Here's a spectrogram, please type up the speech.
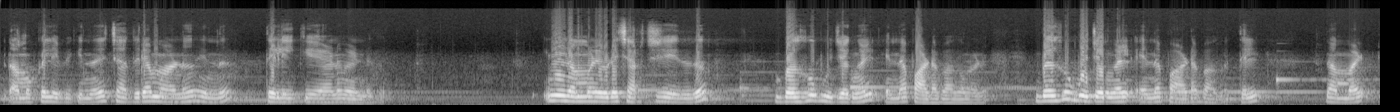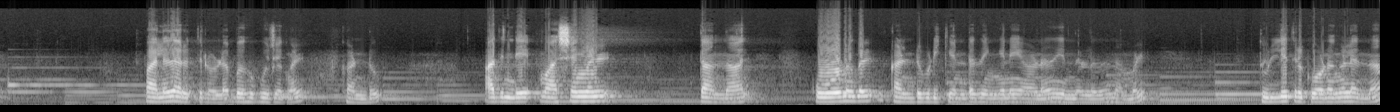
നമുക്ക് ലഭിക്കുന്നത് ചതുരമാണ് എന്ന് തെളിയിക്കുകയാണ് വേണ്ടത്. ഇനി നമ്മളിവിടെ ചർച്ച ചെയ്തത് ബഹുഭുജങ്ങൾ എന്ന പാഠഭാഗമാണ്. ബഹുഭുജങ്ങൾ എന്ന പാഠഭാഗത്തിൽ നമ്മൾ പലതരത്തിലുള്ള ബഹുഭുജങ്ങൾ കണ്ടു. അതിന്റെ വശങ്ങൾ തന്നാൽ കോണുകൾ കണ്ടുപിടിക്കേണ്ടത് എങ്ങനെയാണ് എന്നുള്ളത് നമ്മൾ തുല്യ ത്രികോണങ്ങൾ എന്ന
